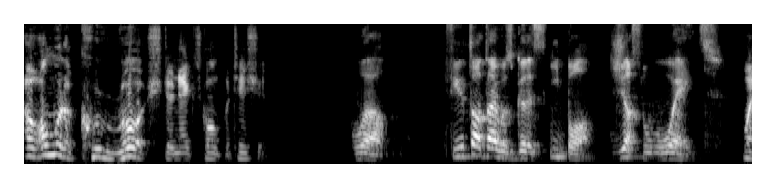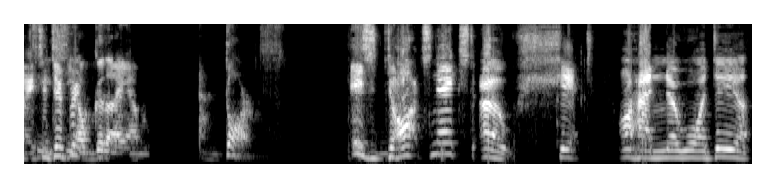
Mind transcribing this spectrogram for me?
Oh, I'm gonna crush the next competition. Well, if you thought I was good at skee ball, just wait. Wait, it's a See how good I am at darts. Is darts next? Oh shit! I had no idea.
